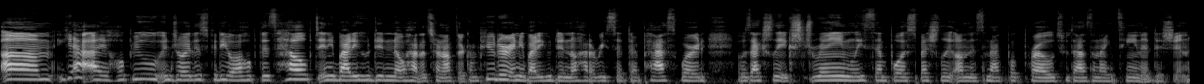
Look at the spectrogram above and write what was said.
um, yeah, I hope you enjoyed this video. I hope this helped anybody who didn't know how to turn off their computer, anybody who didn't know how to reset their password. It was actually extremely simple, especially on this MacBook Pro 2019 edition. All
